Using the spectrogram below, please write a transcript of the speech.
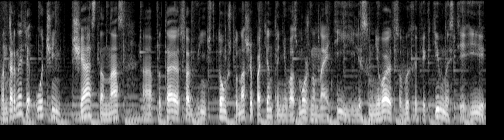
В интернете очень часто нас а, пытаются обвинить в том, что наши патенты невозможно найти или сомневаются в их эффективности и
